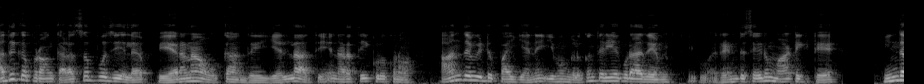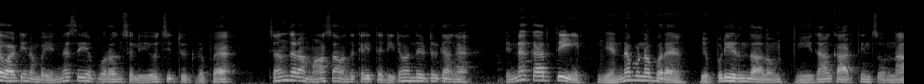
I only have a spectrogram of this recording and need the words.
அதுக்கப்புறம் கலச பூஜையில் பேரனாக உட்காந்து எல்லாத்தையும் நடத்தி கொடுக்கணும். அந்த வீட்டு பையன்னு இவங்களுக்கும் தெரியக்கூடாது. ரெண்டு சைடும் மாட்டிக்கிட்டு இந்த வாட்டி நம்ம என்ன செய்ய போகிறோம்னு சொல்லி யோசிச்சுட்டு இருக்கிறப்ப சந்திரா மாசா வந்து கை தட்டிட்டு வந்துட்டு இருக்காங்க. என்ன கார்த்தி? என்ன பண்ண போற? எப்படி இருந்தாலும் நீ தான் கார்த்தின்னு சொன்னா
